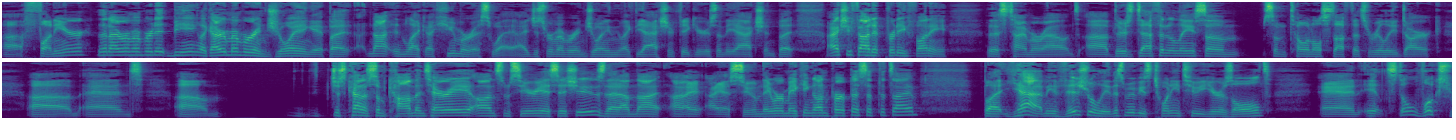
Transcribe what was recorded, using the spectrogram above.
uh, funnier than I remembered it being. Like I remember enjoying it, but not in like a humorous way. I just remember enjoying like the action figures and the action. But I actually found it pretty funny this time around. Uh, there's definitely some some tonal stuff that's really dark, um, and um, just kind of some commentary on some serious issues that I'm not. I I assume they were making on purpose at the time. But yeah, I mean, visually, this movie's 22 years old and it still looks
